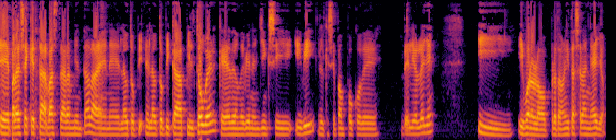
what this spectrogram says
Eh, parece que está, va a estar ambientada en, el en la utópica Piltover, que es de donde vienen Jinx y, y Vi, el que sepa un poco de, de Leon Legend. Y, y bueno, los protagonistas serán ellos.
